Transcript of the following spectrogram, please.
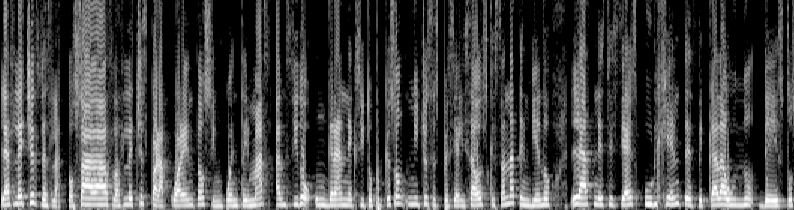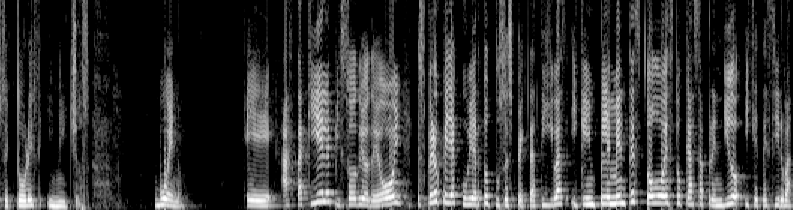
Las leches deslactosadas, las leches para 40 o 50 y más han sido un gran éxito porque son nichos especializados que están atendiendo las necesidades urgentes de cada uno de estos sectores y nichos. Bueno, eh, hasta aquí el episodio de hoy. Espero que haya cubierto tus expectativas y que implementes todo esto que has aprendido y que te sirva.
